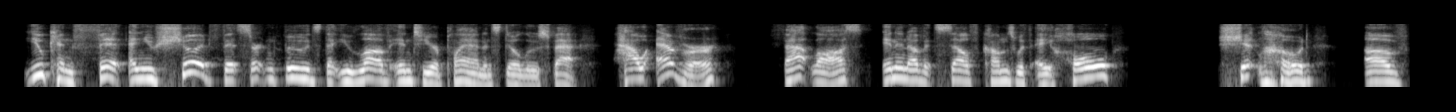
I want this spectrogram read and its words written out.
you can fit and you should fit certain foods that you love into your plan and still lose fat. However, fat loss in and of itself comes with a whole shitload of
